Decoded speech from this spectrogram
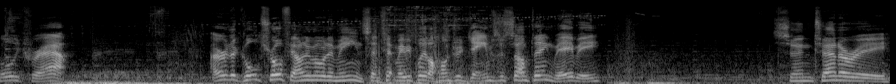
Holy crap. I earned a gold trophy. I don't even know what it means. Centen maybe played 100 games or something? Maybe. Centenary.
